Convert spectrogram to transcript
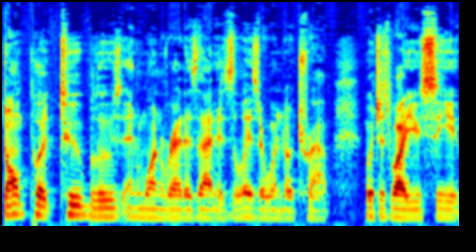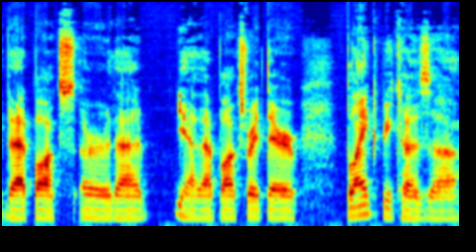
don't put two blues and one red as that is the laser window trap which is why you see that box or that yeah, that box right there blank because uh,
